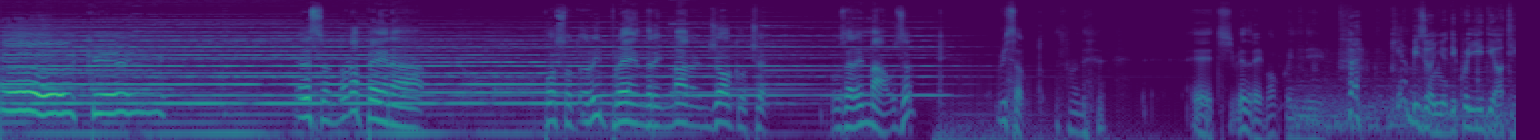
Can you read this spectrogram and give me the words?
Ok. Adesso non appena posso riprendere in mano il gioco, cioè usare il mouse, vi saluto. E ci vedremo quindi. Chi ha bisogno di quegli idioti?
